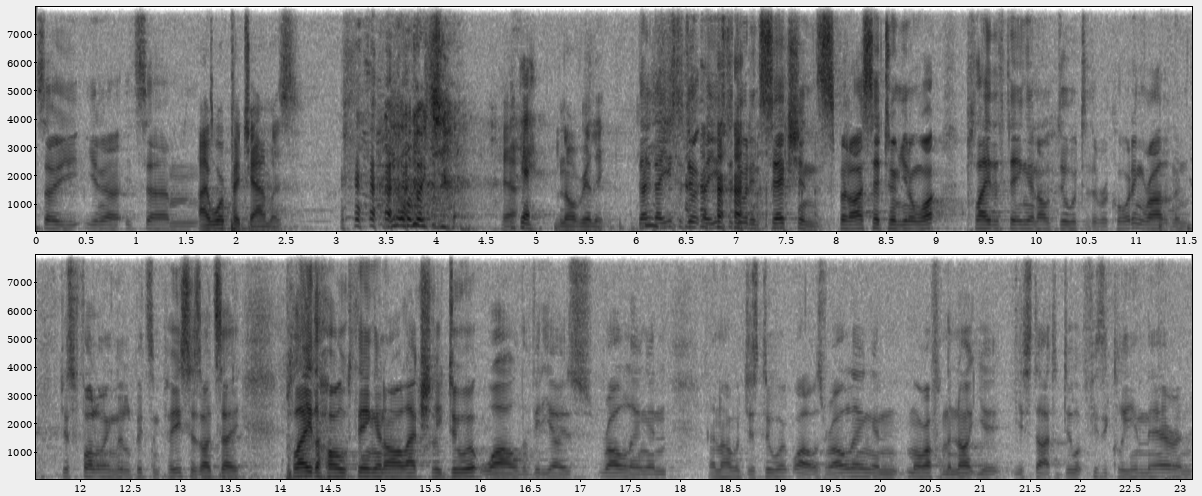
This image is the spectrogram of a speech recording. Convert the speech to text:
so you you know it's um. I wore pajamas. You wore pajamas. Yeah. Okay. No, really. They, they used to do it. They used to do it in sections, but I said to him, you know what? Play the thing, and I'll do it to the recording rather than just following little bits and pieces. I'd say, play the whole thing, and I'll actually do it while the video's rolling, and and I would just do it while it was rolling, and more often than not, you you start to do it physically in there, and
